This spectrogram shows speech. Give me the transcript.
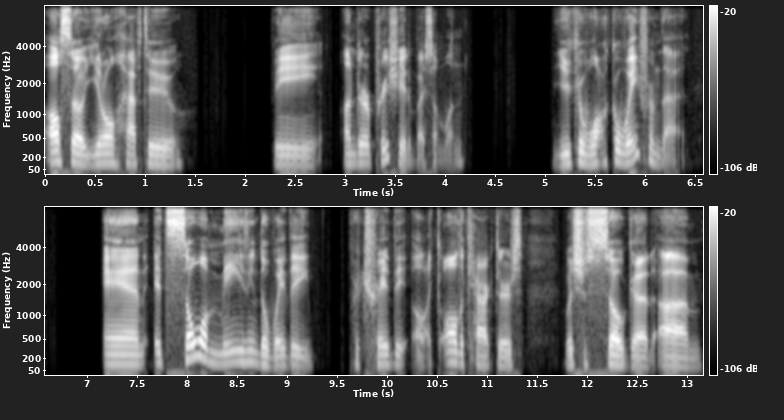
also, you don't have to be underappreciated by someone. You can walk away from that, and it's so amazing the way they portrayed the like all the characters was just so good. Um,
